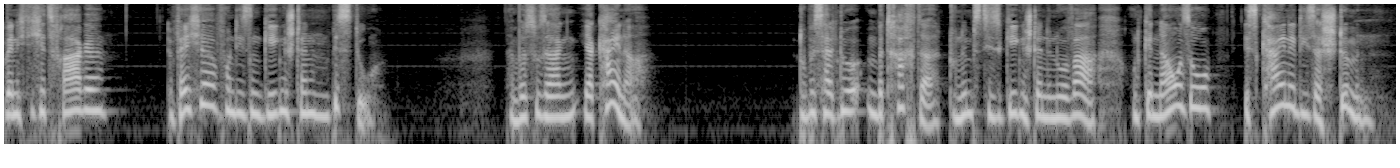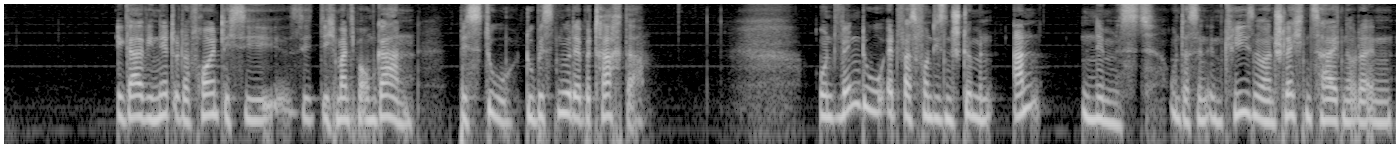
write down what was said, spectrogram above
wenn ich dich jetzt frage, welcher von diesen Gegenständen bist du? Dann wirst du sagen, ja keiner. Du bist halt nur ein Betrachter, du nimmst diese Gegenstände nur wahr. Und genauso ist keine dieser Stimmen, egal wie nett oder freundlich sie, sie dich manchmal umgarnen, bist du. Du bist nur der Betrachter. Und wenn du etwas von diesen Stimmen annimmst, und das sind in Krisen oder in schlechten Zeiten oder in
